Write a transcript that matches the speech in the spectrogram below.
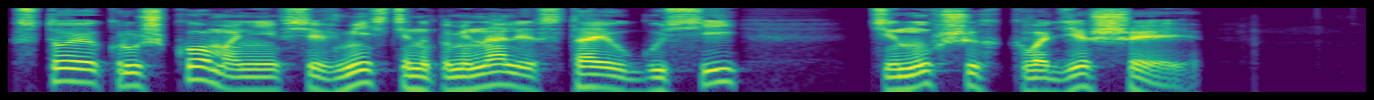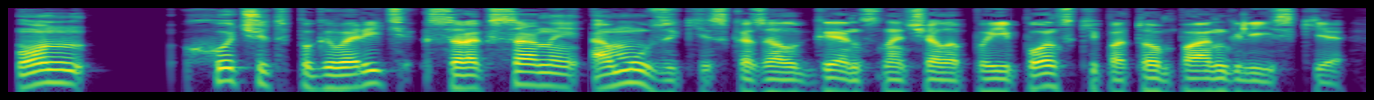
Стоя кружком, они все вместе напоминали стаю гусей, тянувших к воде шеи. «Он хочет поговорить с Роксаной о музыке», — сказал Ген сначала по-японски, потом по-английски —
